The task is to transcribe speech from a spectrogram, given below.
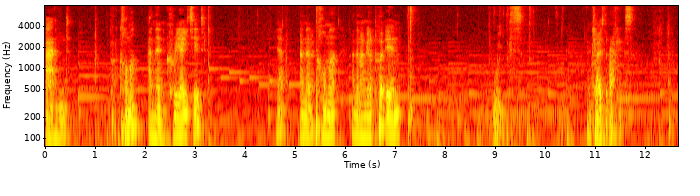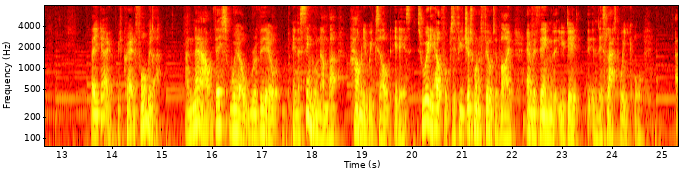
and put a comma and then created, yeah, and then a comma and then I'm going to put in weeks and close the brackets. There you go, we've created a formula. And now this will reveal in a single number how many weeks old it is. It's really helpful because if you just want to filter by everything that you did in this last week or uh,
